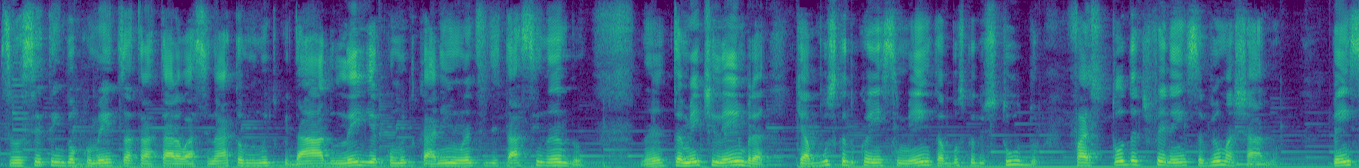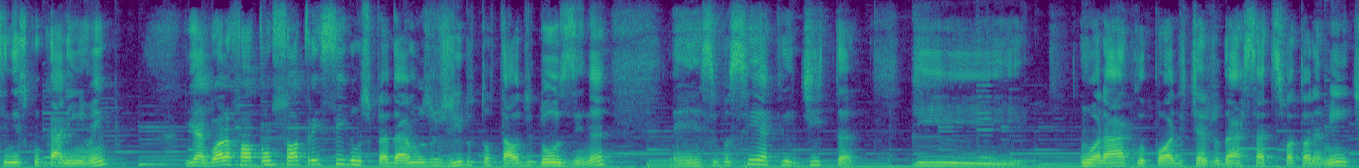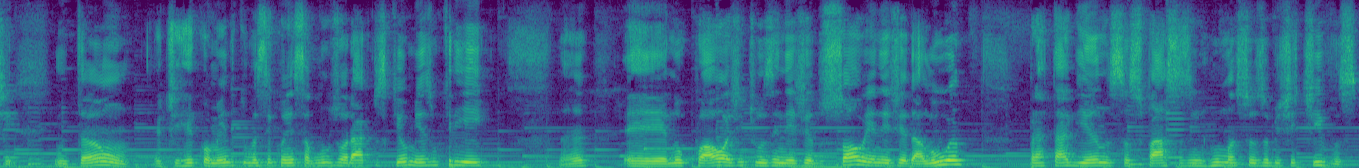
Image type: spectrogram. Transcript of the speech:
Se você tem documentos a tratar ou assinar, tome muito cuidado, leia com muito carinho antes de estar assinando. Né? Também te lembra que a busca do conhecimento, a busca do estudo faz toda a diferença, viu, Machado? Pense nisso com carinho, hein? E agora faltam só três signos para darmos o giro total de 12, né? É, se você acredita que um oráculo pode te ajudar satisfatoriamente, então eu te recomendo que você conheça alguns oráculos que eu mesmo criei, né? é, no qual a gente usa a energia do Sol e a energia da Lua para estar tá guiando seus passos em rumo aos seus objetivos.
